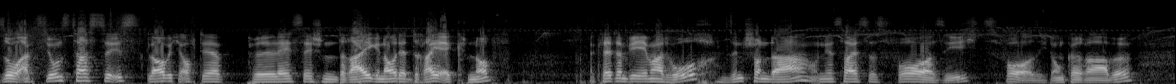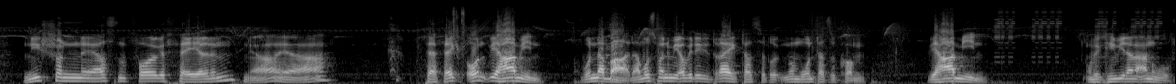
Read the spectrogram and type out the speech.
So, Aktionstaste ist, glaube ich, auf der PlayStation 3 genau der Dreieckknopf. Da klettern wir eben halt hoch, sind schon da und jetzt heißt es Vorsicht, Vorsicht, Onkel Rabe. Nicht schon in der ersten Folge failen. Ja, ja. Perfekt. Und wir haben ihn. Wunderbar. Da muss man nämlich auch wieder die Dreiecktaste drücken, um runterzukommen. Wir haben ihn. Und wir kriegen wieder einen Anruf.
